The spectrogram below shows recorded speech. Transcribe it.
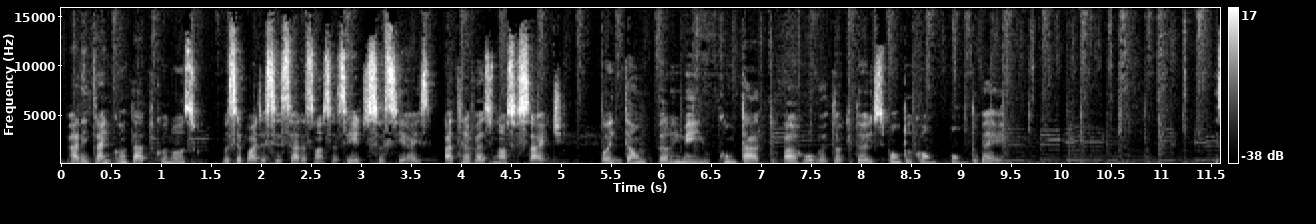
Para entrar em contato conosco, você pode acessar as nossas redes sociais através do nosso site ou então pelo e-mail contato@toque2.com.br.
